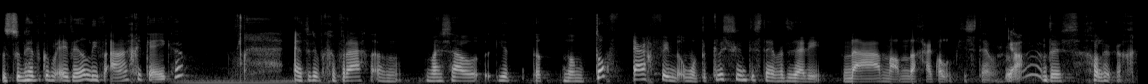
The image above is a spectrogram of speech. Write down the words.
Dus toen heb ik hem even heel lief aangekeken. En toen heb ik gevraagd aan hem, maar zou je dat dan toch erg vinden om op de ChristenUnie te stemmen? Toen zei hij, nou mam, dan ga ik wel op je stemmen. Ja. Dus gelukkig.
